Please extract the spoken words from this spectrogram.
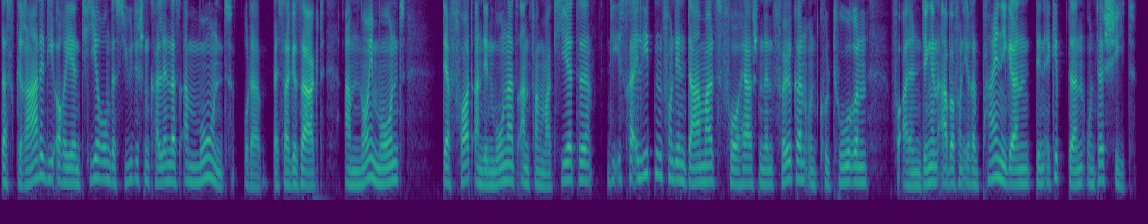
dass gerade die Orientierung des jüdischen Kalenders am Mond oder besser gesagt am Neumond, der fortan den Monatsanfang markierte, die Israeliten von den damals vorherrschenden Völkern und Kulturen vor allen Dingen aber von ihren Peinigern, den Ägyptern, unterschied.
